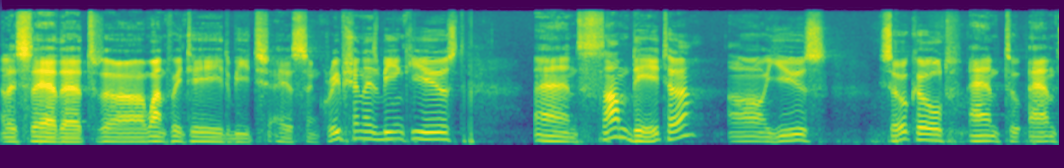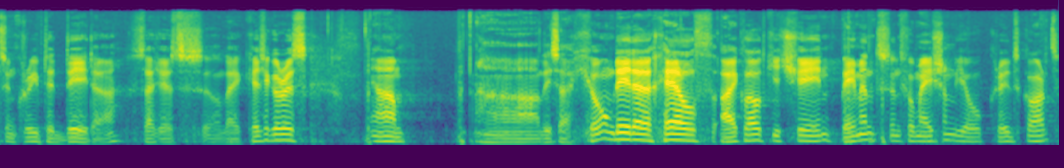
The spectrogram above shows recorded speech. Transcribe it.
And they say that 128-bit uh, AES encryption is being used. And some data uh, use so-called end-to-end encrypted data, such as uh, like categories. Um, uh, these are home data, health, iCloud keychain, payment information, your credit cards,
